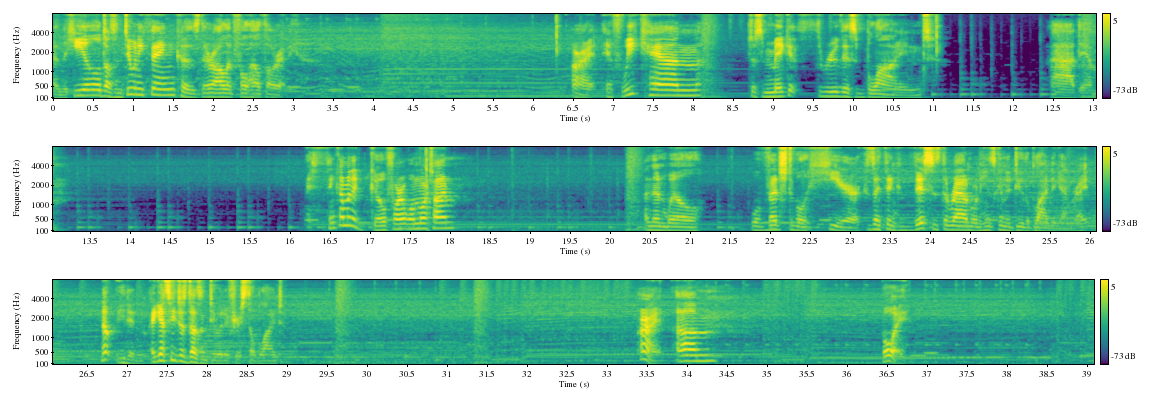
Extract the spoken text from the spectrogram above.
And the heal doesn't do anything, because they're all at full health already. Alright, if we can just make it through this blind... Ah, damn. I think I'm going to go for it one more time and then we'll we'll vegetable here because I think this is the round when he's going to do the blind again, right? Nope, he didn't. I guess he just doesn't do it if you're still blind. Alright, um... Boy.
